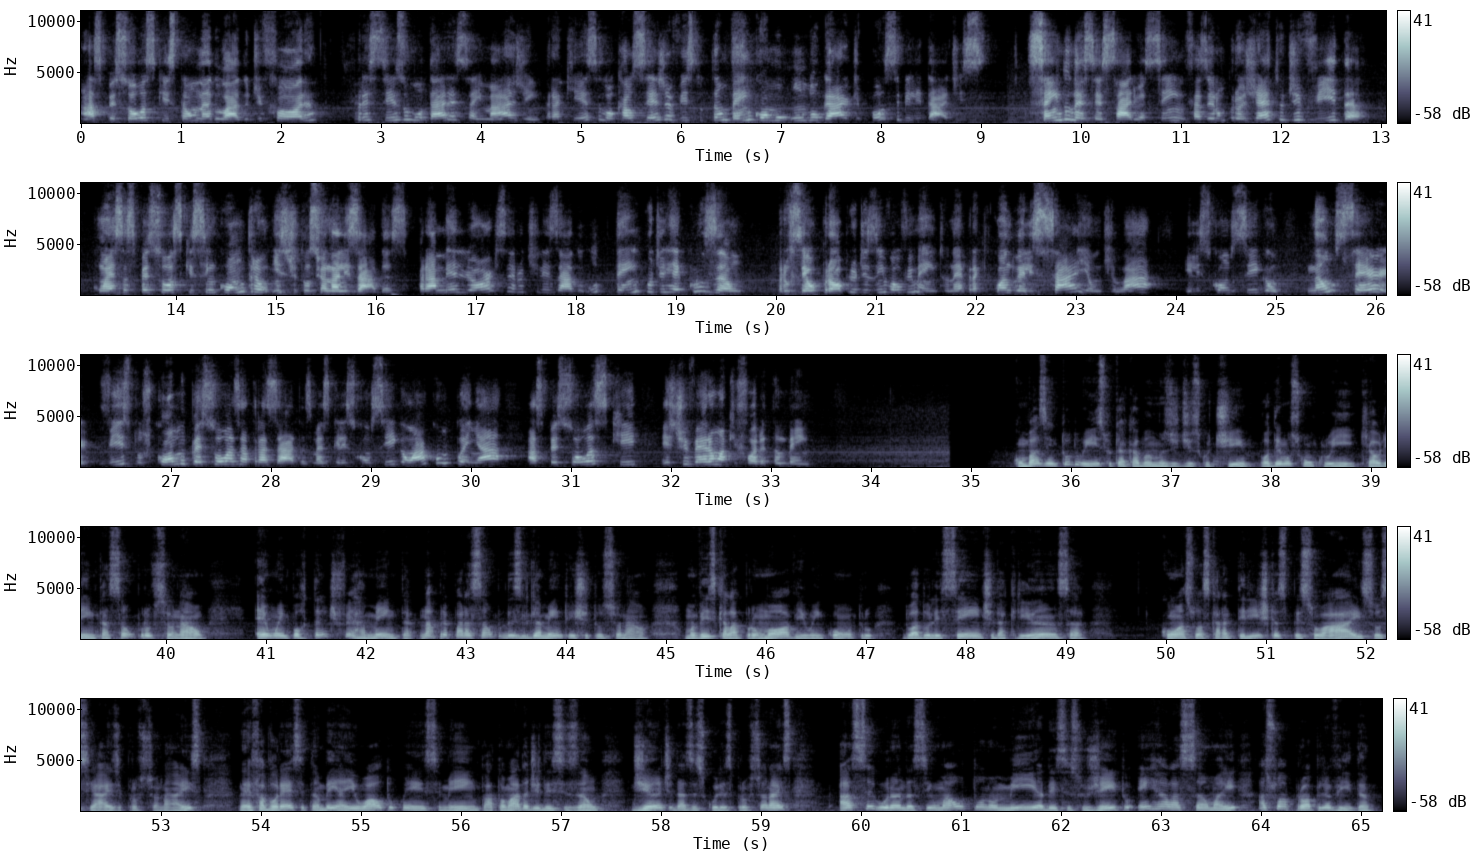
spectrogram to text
as pessoas que estão né, do lado de fora. Preciso mudar essa imagem para que esse local seja visto também como um lugar de possibilidades. Sendo necessário, assim, fazer um projeto de vida com essas pessoas que se encontram institucionalizadas, para melhor ser utilizado o tempo de reclusão para o seu próprio desenvolvimento, né? Para que quando eles saiam de lá, eles consigam não ser vistos como pessoas atrasadas, mas que eles consigam acompanhar as pessoas que estiveram aqui fora também. Com base em tudo isso que acabamos de discutir, podemos concluir que a orientação profissional é uma importante ferramenta na preparação para o desligamento institucional, uma vez que ela promove o encontro do adolescente, da criança, com as suas características pessoais, sociais e profissionais, né? favorece também aí o autoconhecimento, a tomada de decisão diante das escolhas profissionais, assegurando assim uma autonomia desse sujeito em relação aí à sua própria vida.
